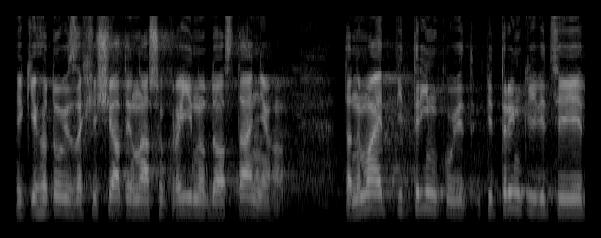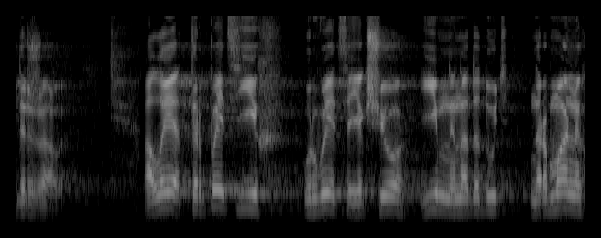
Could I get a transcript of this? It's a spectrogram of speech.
які готові захищати нашу країну до останнього та не мають підтримки від цієї держави. Але терпець їх урветься, якщо їм не нададуть нормальних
